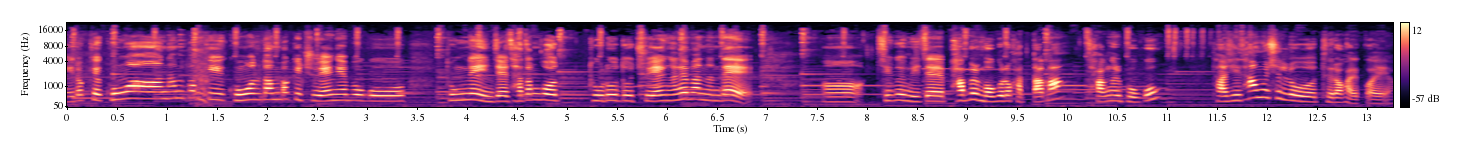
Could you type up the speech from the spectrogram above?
이렇게 공원 한 바퀴, 공원도 한 바퀴 주행해보고 동네 이제 자전거 도로도 주행을 해봤는데 어, 지금 이제 밥을 먹으러 갔다가 장을 보고 다시 사무실로 들어갈 거예요.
